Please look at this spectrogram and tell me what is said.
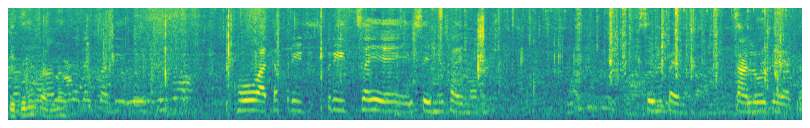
तिकडून काढ ना. हो आता प्री प्रीतचं हे सेमीफायनल सेमीफायनल चालू होते आता.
